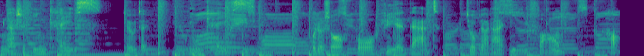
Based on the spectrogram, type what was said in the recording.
应该是 in case，对不对？in case，或者说 for fear that，就表达以防。好，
